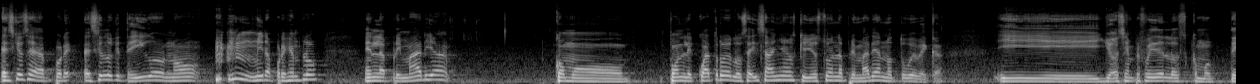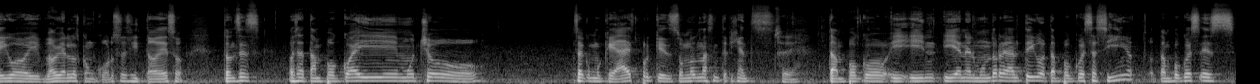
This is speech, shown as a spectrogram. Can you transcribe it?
Es que, o sea, por- es que es lo que te digo, no. Mira, por ejemplo, en la primaria, como ponle cuatro de los seis años que yo estuve en la primaria, no tuve beca. Y yo siempre fui de los, como te digo, y voy a los concursos y todo eso. Entonces, o sea, tampoco hay mucho. O sea, como que, ah, es porque son los más inteligentes. Sí. Tampoco, y, y, y en el mundo real te digo, tampoco es así, tampoco es, es,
